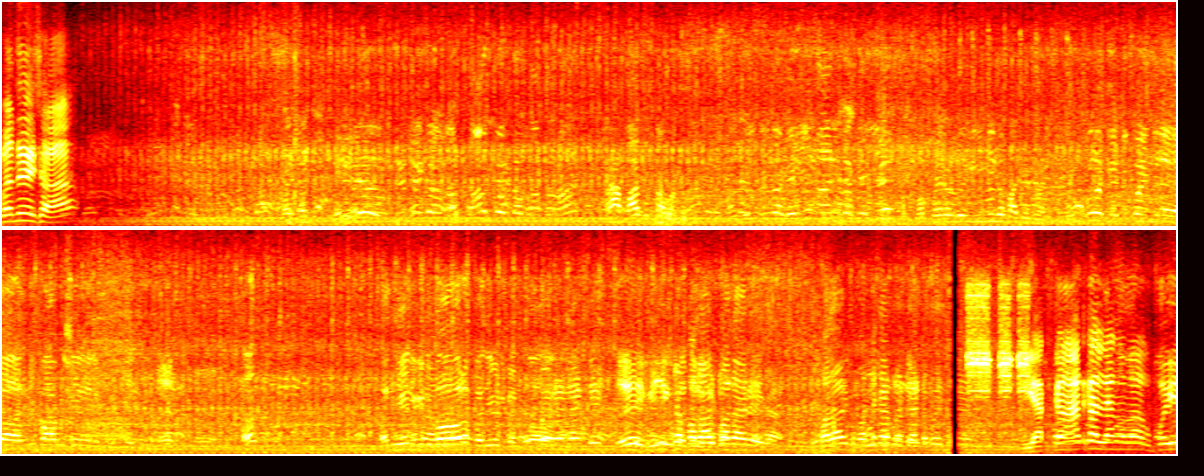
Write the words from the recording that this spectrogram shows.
పంది వేసావా ముప్పై రెండు ఈజీగా పద్దెనిమిది అన్ని పదిహేను గిట్టు కావాలా పదిహేడు కట్టు అంటే పదహారు పదహారు పదహారుకి బట్టకాయ గంట పోయింది ఈ ఎక్క నాటకాలు లేక పోయి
